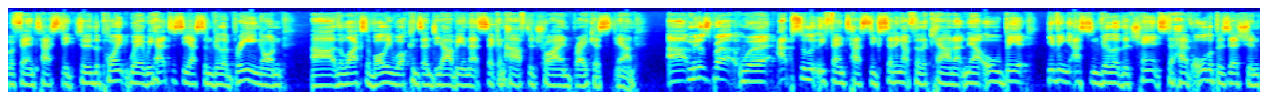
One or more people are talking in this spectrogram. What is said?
were fantastic to the point where we had to see Aston Villa bringing on uh, the likes of Ollie Watkins and Diaby in that second half to try and break us down. Uh, Middlesbrough were absolutely fantastic, setting up for the counter. Now, albeit giving Aston Villa the chance to have all the possession,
